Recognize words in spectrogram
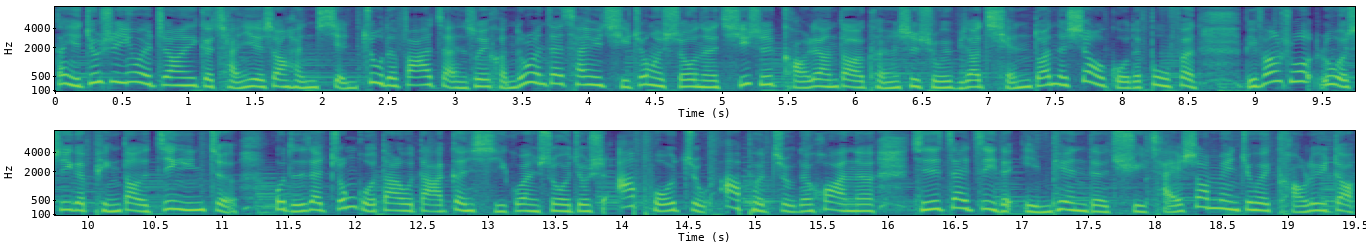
但也就是因为这样一个产业上很显著的发展，所以很多人在参与其中的时候呢，其实考量到可能是属于比较前端的效果的部分。比方说，如果是一个频道的经营者，或者是在中国大陆大家更习惯说就是阿婆主、UP 主的话呢，其实在自己的影片的取材上面就会考虑到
